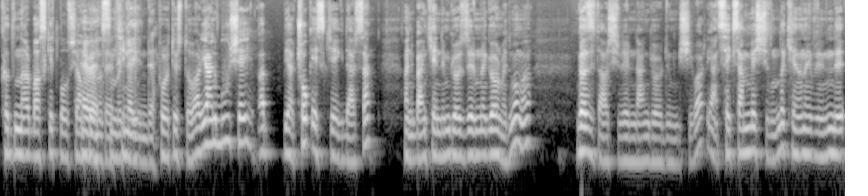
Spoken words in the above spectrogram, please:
Kadınlar Basketbol Şampiyonası'ndaki finalinde. protesto var. Yani bu şey ya çok eskiye gidersen hani ben kendim gözlerimle görmedim ama gazete arşivlerinden gördüğüm bir şey var. Yani 85 yılında Kenan Evren'in de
